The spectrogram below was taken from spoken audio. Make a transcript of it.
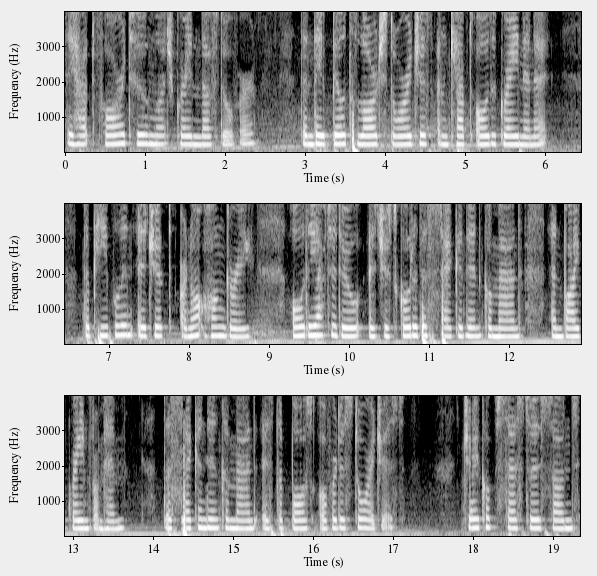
they had far too much grain left over. Then they built large storages and kept all the grain in it. The people in Egypt are not hungry. All they have to do is just go to the second in command and buy grain from him. The second in command is the boss over the storages. Jacob says to his sons,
